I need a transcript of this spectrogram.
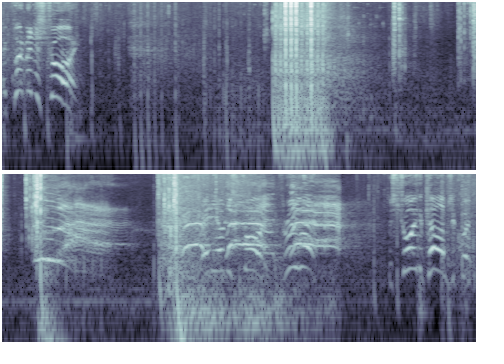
Equipment destroyed! Radio destroyed! Three left! Destroy the comms equipment!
